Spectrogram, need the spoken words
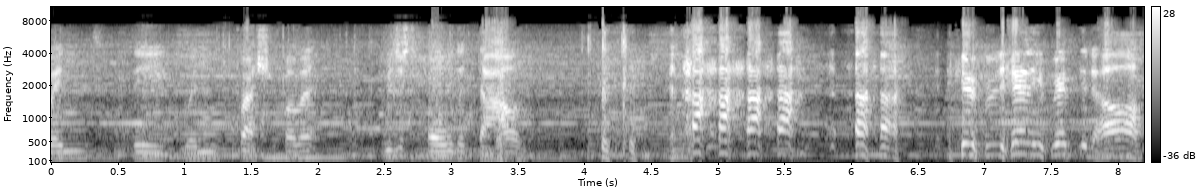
wind, the wind pressure from it, we just hold it down. it really ripped it off.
